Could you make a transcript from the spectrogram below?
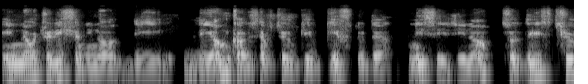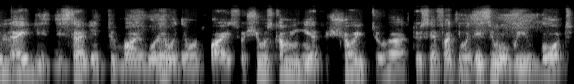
In our tradition, you know, the the uncles have to give gift to the nieces, you know. So these two ladies decided to buy whatever they want to buy. So she was coming here to show it to her to say, Fatima, this is what we've bought.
